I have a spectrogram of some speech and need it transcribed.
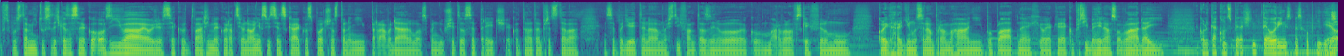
spousta mýtů se teďka zase jako ozývá, jo, že se jako tváříme jako racionálně osvícenská jako společnost, to není pravda, nebo aspoň už je to zase pryč, jako ta, ta představa. Jen se podívejte na množství fantazy nebo jako Marvelovských filmů, kolik hrdinů se nám promahání po plátnech, jo, jaké jako příběhy nás ovládají. Kolika konspiračním teoriím jsme schopni věřit. Jo,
